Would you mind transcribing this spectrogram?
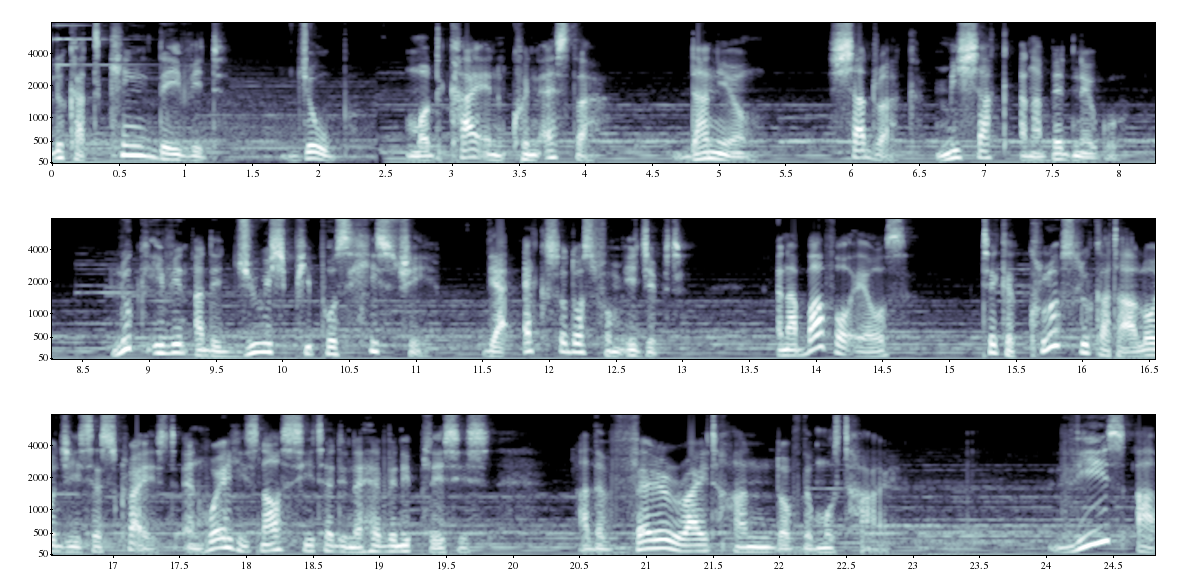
Look at King David, Job, Mordecai and Queen Esther, Daniel, Shadrach, Meshach, and Abednego. Look even at the Jewish people's history, their exodus from Egypt. And above all else, take a close look at our Lord Jesus Christ and where he is now seated in the heavenly places at the very right hand of the Most High. These are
